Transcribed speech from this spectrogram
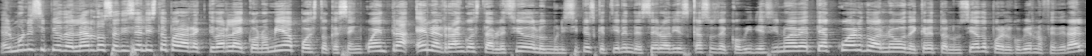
El municipio de Lerdo se dice listo para reactivar la economía, puesto que se encuentra en el rango establecido de los municipios que tienen de 0 a 10 casos de COVID-19, de acuerdo al nuevo decreto anunciado por el gobierno federal,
